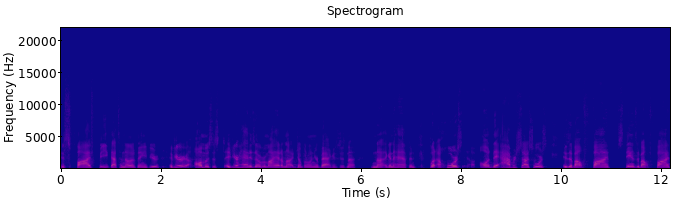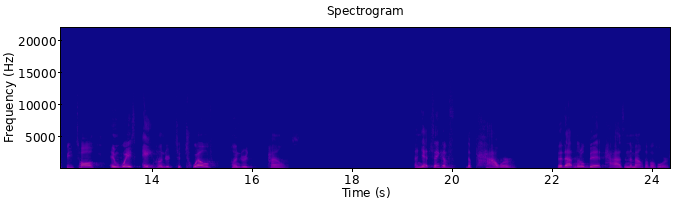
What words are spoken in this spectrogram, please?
is five feet. That's another thing. If you're if you're almost as, if your head is over my head, I'm not jumping on your back. It's just not not going to happen. But a horse, on the average size horse, is about five stands about five feet tall and weighs 800 to 1200 pounds. And yet, think of the power that that little bit has in the mouth of a horse.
